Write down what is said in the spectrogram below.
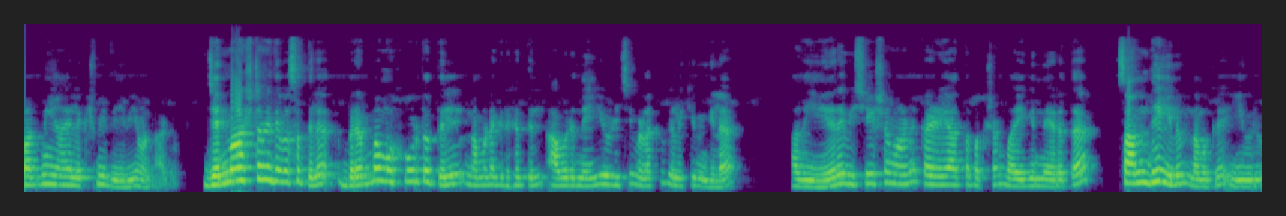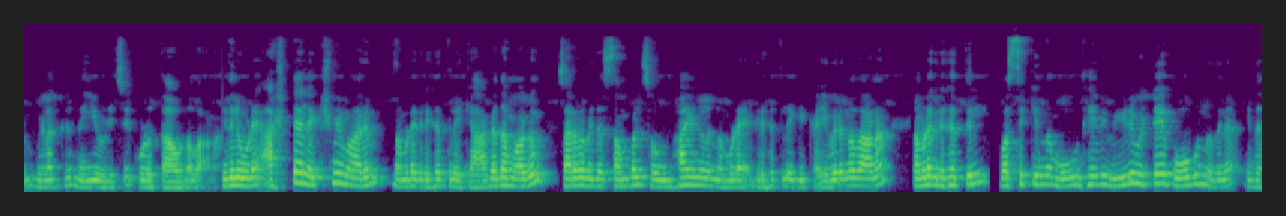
പത്നിയായ ലക്ഷ്മി ദേവി ഉണ്ടാകും. ജന്മാഷ്ടമി ദിവസത്തിൽ ബ്രഹ്മമുഹൂർത്തത്തിൽ നമ്മുടെ ഗൃഹത്തിൽ ആ ഒരു നെയ്യൊഴിച്ച് വിളക്ക് തെളിക്കുമെങ്കിൽ അത് ഏറെ വിശേഷമാണ്. കഴിയാത്ത പക്ഷം വൈകുന്നേരത്ത് സന്ധ്യയിലും നമുക്ക് ഈ ഒരു വിളക്ക് നെയ്യൊഴിച്ച് കൊളുത്താവുന്നതാണ്. ഇതിലൂടെ അഷ്ടലക്ഷ്മിമാരും നമ്മുടെ ഗൃഹത്തിലേക്ക് ആഗതമാകും. സർവവിധ സമ്പൽ സൗഭാഗ്യങ്ങളും നമ്മുടെ ഗൃഹത്തിലേക്ക് കൈവരുന്നതാണ്. നമ്മുടെ ഗൃഹത്തിൽ വസിക്കുന്ന മൂദേവി വീട് വിട്ടേ പോകുന്നതിന് ഇത്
